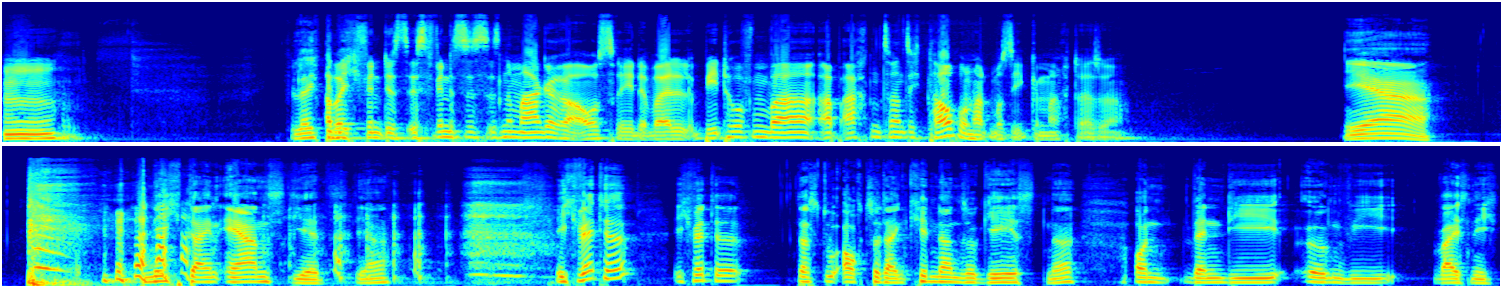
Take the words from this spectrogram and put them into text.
Mhm. Vielleicht Aber ich finde, es, ist- finde, es ist ist eine magere Ausrede, weil Beethoven war ab 28 taub und hat Musik gemacht. Also. Ja. Nicht dein Ernst jetzt, ja. Ich wette, ich wette, dass du auch zu deinen Kindern so gehst, ne? Und wenn die irgendwie, weiß nicht,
